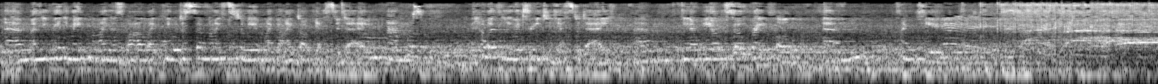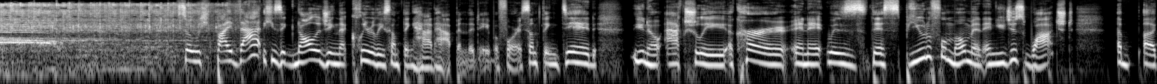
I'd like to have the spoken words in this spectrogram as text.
Um, and you really made mine as well. Like you were just so nice to me and my guide dog yesterday. And however you were treated yesterday, um, you know, we are so grateful. Um. So by that, he's acknowledging that clearly something had happened the day before. Something did, you know, actually occur. And it was this beautiful moment. And you just watched a,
